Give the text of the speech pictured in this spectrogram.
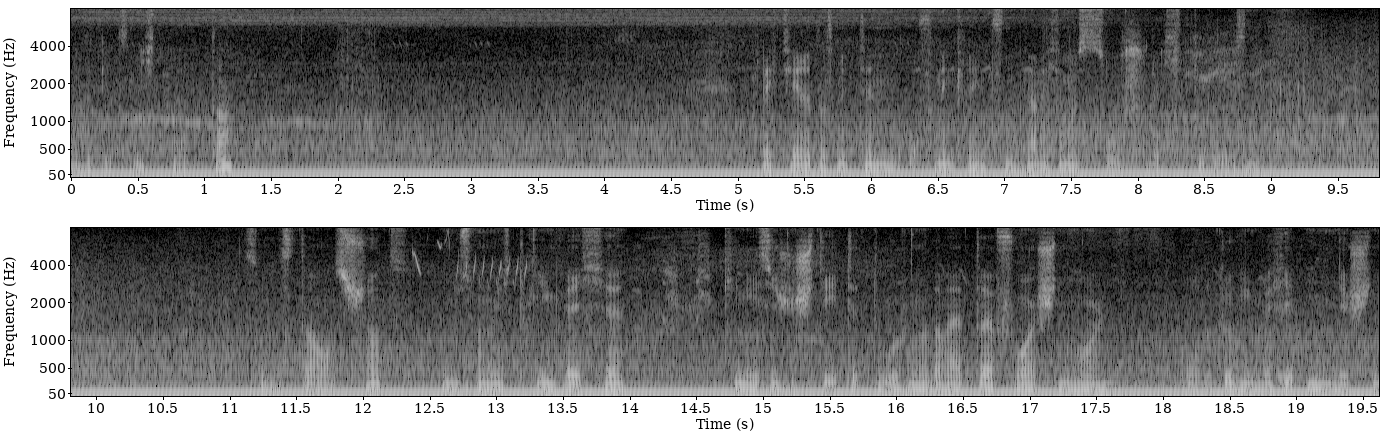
aber geht's nicht weiter. Vielleicht wäre das mit den offenen Grenzen gar nicht einmal so schlecht gewesen. So wie es da ausschaut, müssen wir nämlich irgendwelche chinesischen Städte durch, da weiter erforschen wollen. Oder durch irgendwelche indischen.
